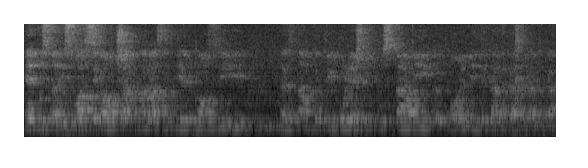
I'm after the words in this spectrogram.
Ето Станислав сега очаква разни диагнози, не знам какви болещи постави, какво е и така, така, така, така.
